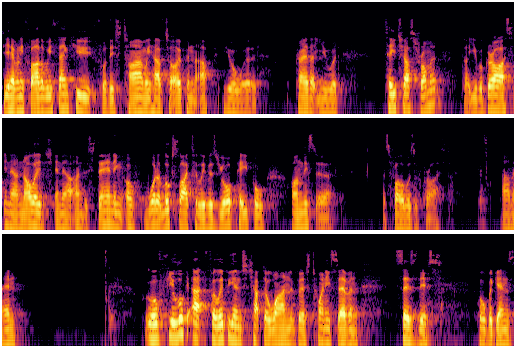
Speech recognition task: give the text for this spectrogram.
Dear Heavenly Father, we thank you for this time we have to open up your word. Pray that you would teach us from it, that you will grow us in our knowledge and our understanding of what it looks like to live as your people on this earth as followers of Christ. Amen. Well, if you look at Philippians chapter 1 verse 27, says this, Paul begins,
